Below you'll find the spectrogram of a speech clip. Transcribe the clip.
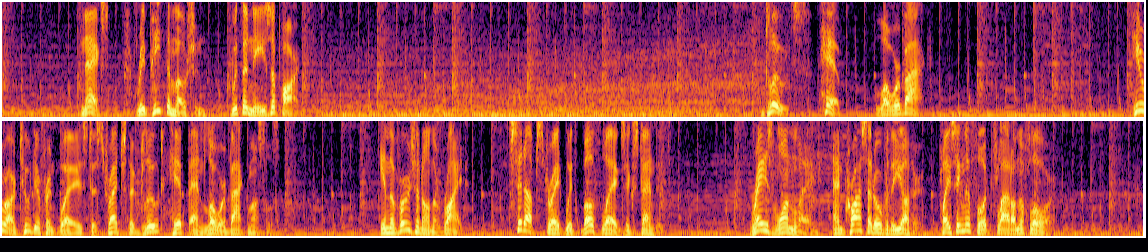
Next, repeat the motion with the knees apart. Glutes, hip, lower back. Here are two different ways to stretch the glute, hip, and lower back muscles. In the version on the right, sit up straight with both legs extended. Raise one leg and cross it over the other, placing the foot flat on the floor.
